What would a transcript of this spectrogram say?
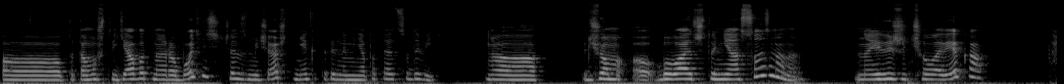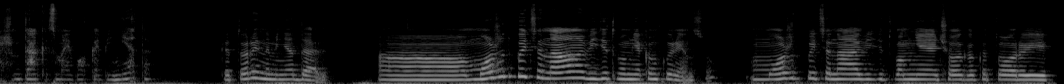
э, потому что я вот на работе сейчас замечаю, что некоторые на меня пытаются давить. Э, причем э, бывает, что неосознанно, но я вижу человека, скажем так, из моего кабинета, который на меня давит. Э, может быть, она видит во мне конкуренцию может быть, она видит во мне человека, который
